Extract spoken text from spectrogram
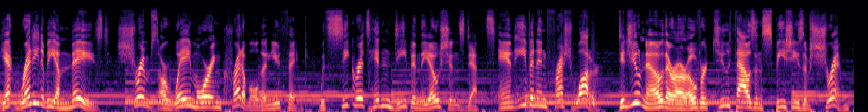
Get ready to be amazed. Shrimps are way more incredible than you think, with secrets hidden deep in the ocean's depths and even in fresh water. Did you know there are over 2,000 species of shrimp?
